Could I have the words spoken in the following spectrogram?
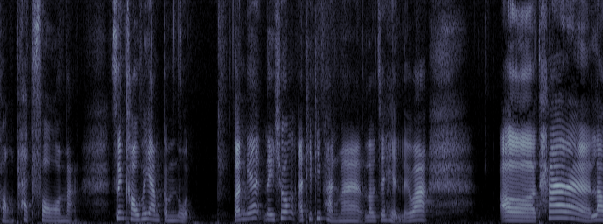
ของแพลตฟอร์มอะซึ่งเขาพยายามกำหนด ตอนเนี้ยในช่วงอาทิตย์ที่ผ่านมาเราจะเห็นเลยว่า เอ่อ ถ้าเรา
